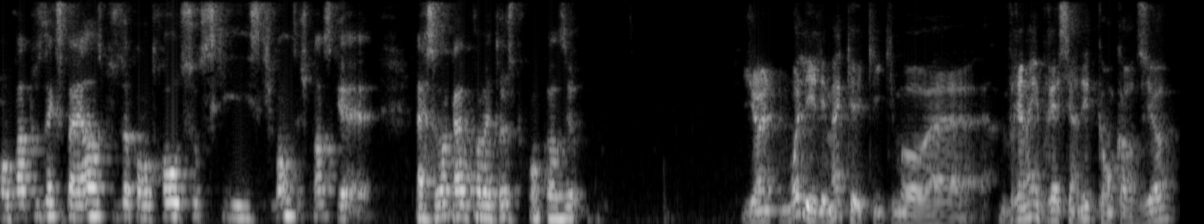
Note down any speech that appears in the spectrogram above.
on prend plus d'expérience, plus de contrôle sur ce qu'ils font. Je pense que la saison est quand même prometteuse pour Concordia moi, l'élément qui, m'a euh, vraiment impressionné de Concordia,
